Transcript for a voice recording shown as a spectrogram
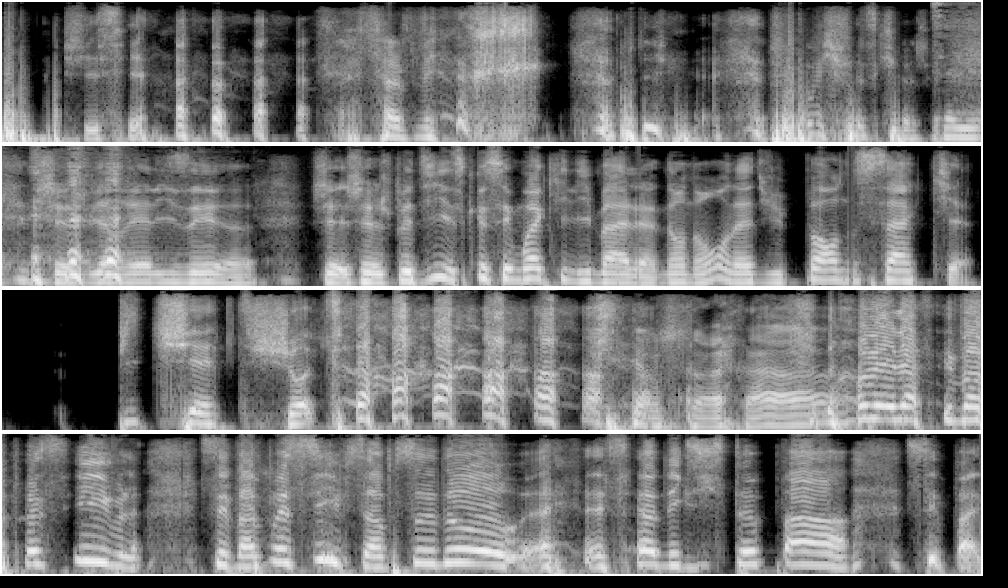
J'ai essayé. Ça le fait. oui, parce que je, je, viens de réaliser. Je, je, je, me dis, est-ce que c'est moi qui lis mal? Non, non, on a du porn sac Pitchette Shot. non mais là c'est pas possible, c'est pas possible, c'est un pseudo, ça n'existe pas, c'est pas,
